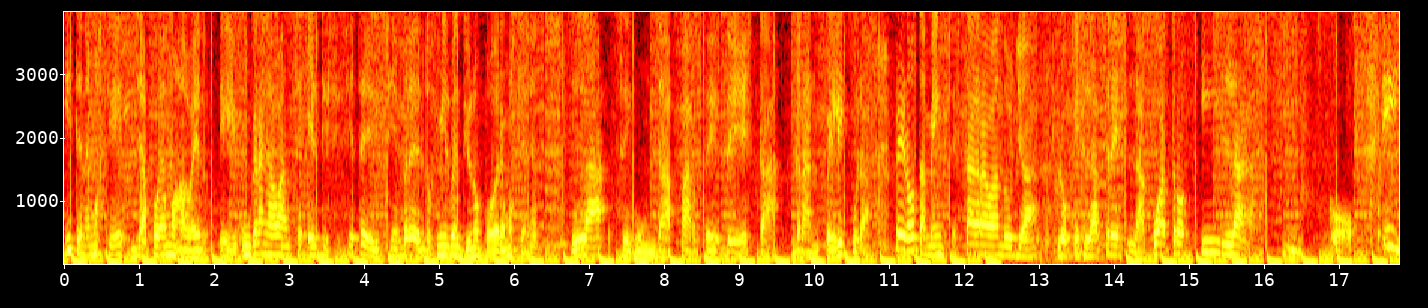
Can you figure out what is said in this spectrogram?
y tenemos que ya podemos ver eh, un gran avance el 17 de diciembre del 2021 podremos tener la segunda parte de esta gran película. Pero también se está grabando ya lo que es la 3 la 4 y la 5 y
